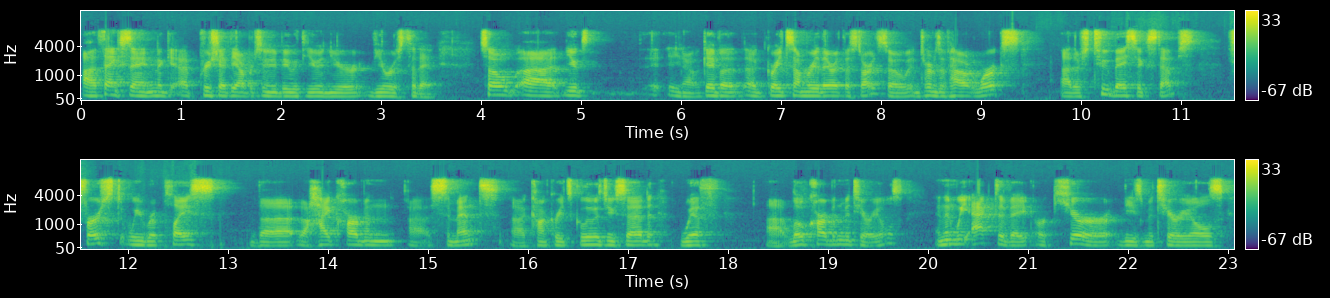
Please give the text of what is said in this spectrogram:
Uh, thanks, Zain. I appreciate the opportunity to be with you and your viewers today. So, uh, you you know, gave a, a, great summary there at the start. So in terms of how it works, uh, there's two basic steps. First, we replace the, the high carbon uh, cement, uh, concrete's glue, as you said, with uh, low carbon materials. And then we activate or cure these materials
